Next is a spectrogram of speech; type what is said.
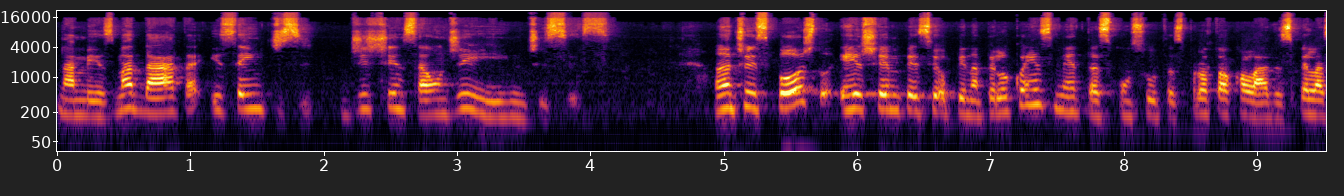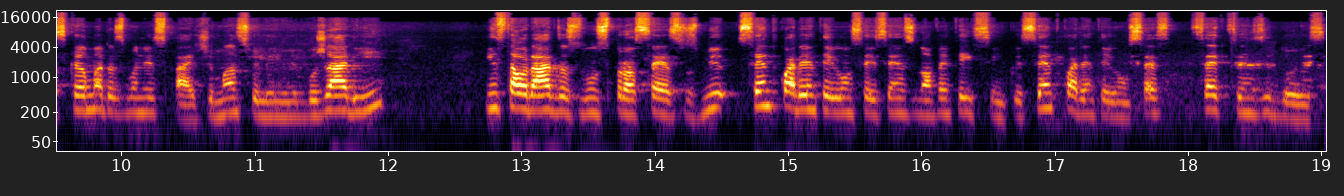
na mesma data e sem distinção de índices. Ante o exposto, este MPC opina pelo conhecimento das consultas protocoladas pelas câmaras municipais de Mansulino e Bujari, instauradas nos processos 141.695 e 141.702,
